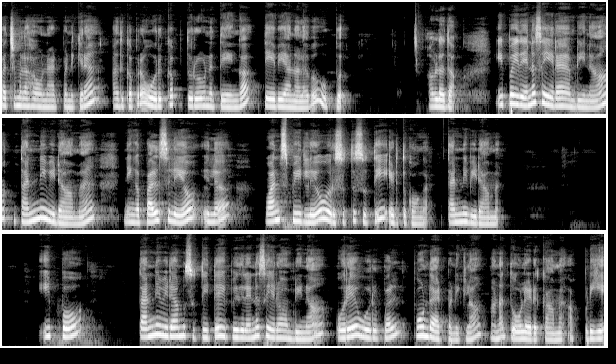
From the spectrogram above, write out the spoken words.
பச்சை மிளகாய் ஒன்று ஆட் பண்ணிக்கிறேன். அதுக்கப்புறம் ஒரு கப் துருவின தேங்காய் தேவையான அளவு உப்பு. அவ்வளோதான் இப்போ இது என்ன செய்கிறேன் அப்படின்னா தண்ணி விடாமல் நீங்கள் பல்ஸ்லேயோ இல்லை ஒன் ஸ்பீட்லேயோ ஒரு சுற்றி சுற்றி எடுத்துக்கோங்க. தண்ணி விடாமல் இப்போது தண்ணி விடாமல் சுற்றிட்டு இப்போ இதில் என்ன செய்கிறோம் அப்படின்னா ஒரே ஒரு பல் பூண்டு ஆட் பண்ணிக்கலாம். ஆனால் தோல் எடுக்காமல் அப்படியே.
